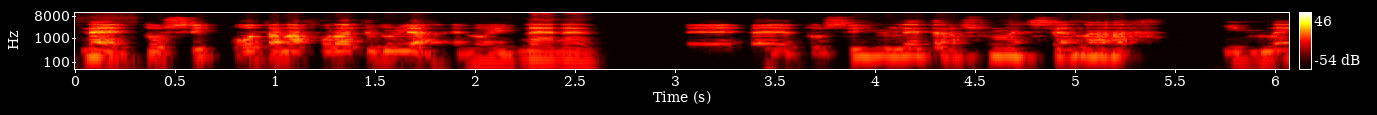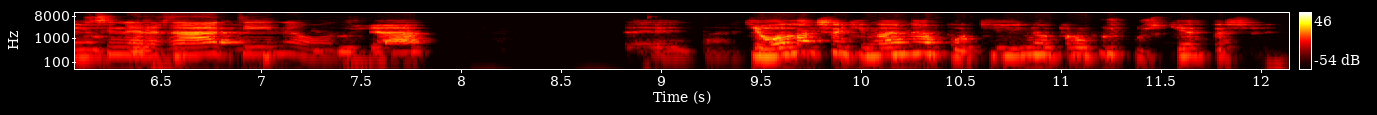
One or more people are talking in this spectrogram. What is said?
Ναι, το see, όταν αφορά τη δουλειά, εννοείται. Ναι, ναι. Ε, το see you later, ας πούμε, σε ένα email που Συνεργάτη έχει να κάνει είναι τη όχι. δουλειά, Δεν υπάρχει. Και όλα ξεκινάνε από εκεί, είναι ο τρόπος που σκέφτεσαι.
